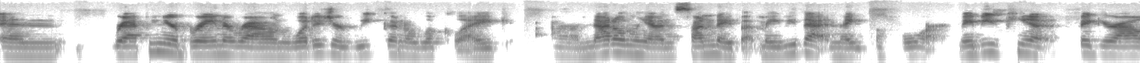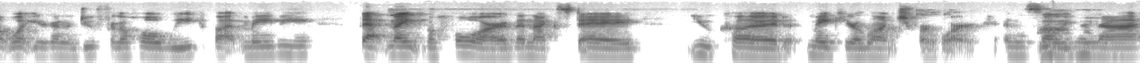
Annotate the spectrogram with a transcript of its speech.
and wrapping your brain around what is your week going to look like, um, not only on Sunday, but maybe that night before. Maybe you can't figure out what you're going to do for the whole week, but maybe that night before, the next day, you could make your lunch for work. And so mm-hmm. you're not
